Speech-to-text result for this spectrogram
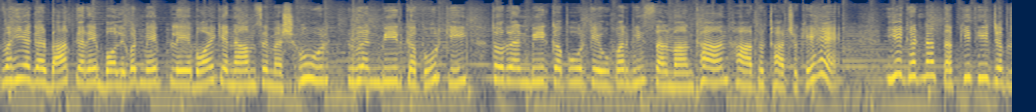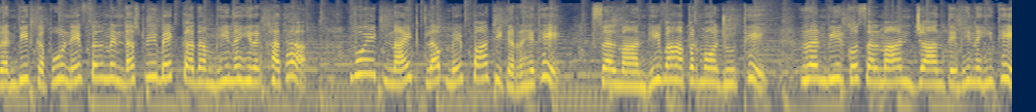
वहीं अगर बात करें बॉलीवुड में प्लेबॉय के नाम से मशहूर रणबीर कपूर की तो रणबीर कपूर के ऊपर भी सलमान खान हाथ उठा चुके हैं। ये घटना तब की थी जब रणबीर कपूर ने फ़िल्म इंडस्ट्री में कदम भी नहीं रखा था। वो एक नाइट क्लब में पार्टी कर रहे थे। सलमान भी वहाँ पर मौजूद थे। रणबीर को सलमान जानते भी नहीं थे।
